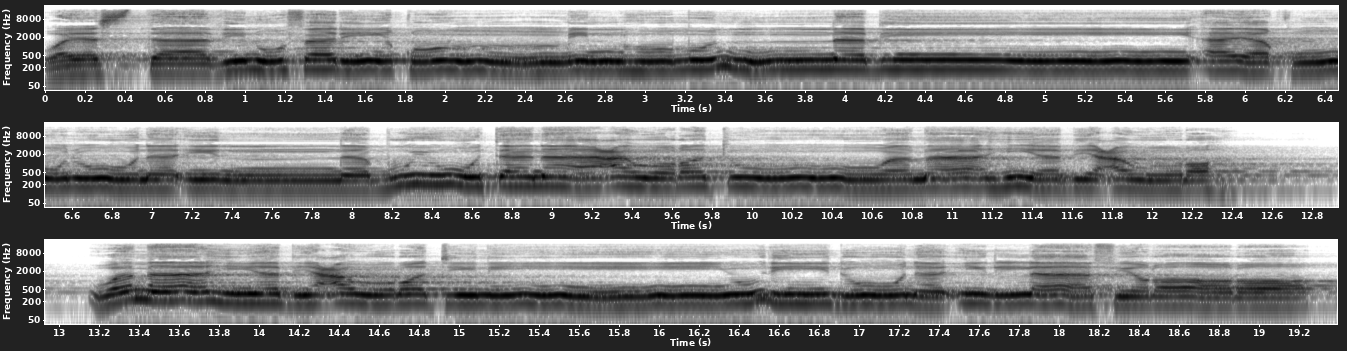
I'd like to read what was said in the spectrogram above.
ويستاذن فريق منهم النبي ايقولون إن بيوتنا عورة وما هي بعورة وما هي بعورة يريدون إلا فرارا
